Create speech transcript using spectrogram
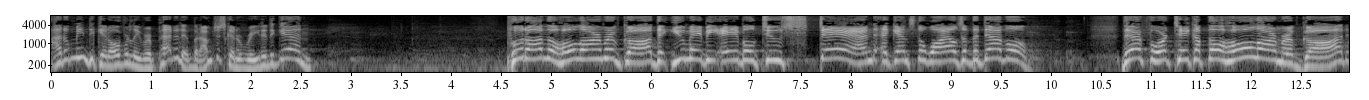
I don't mean to get overly repetitive, but I'm just going to read it again. Put on the whole armor of God that you may be able to stand against the wiles of the devil. Therefore, take up the whole armor of God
